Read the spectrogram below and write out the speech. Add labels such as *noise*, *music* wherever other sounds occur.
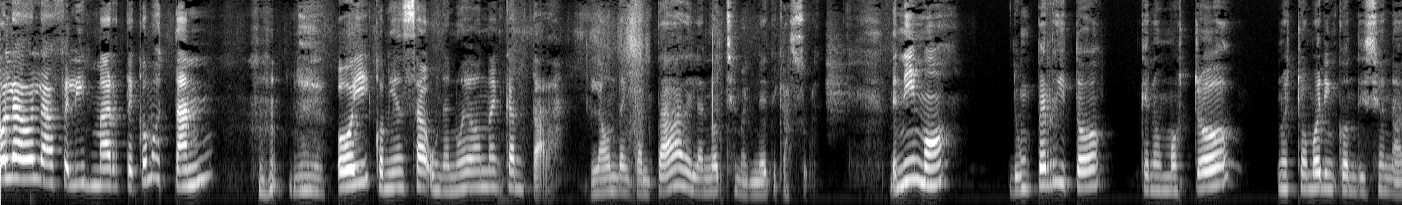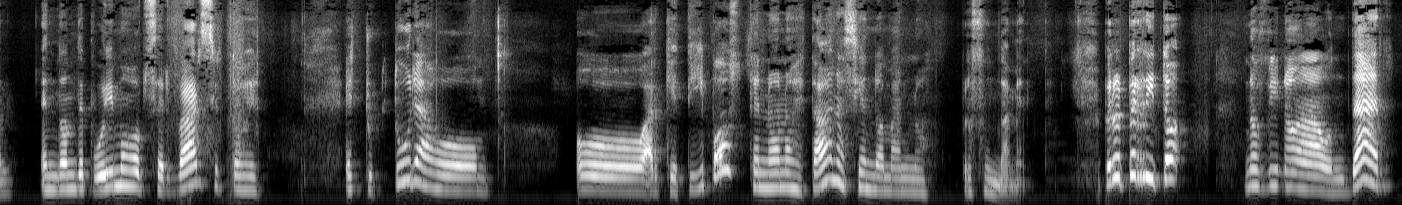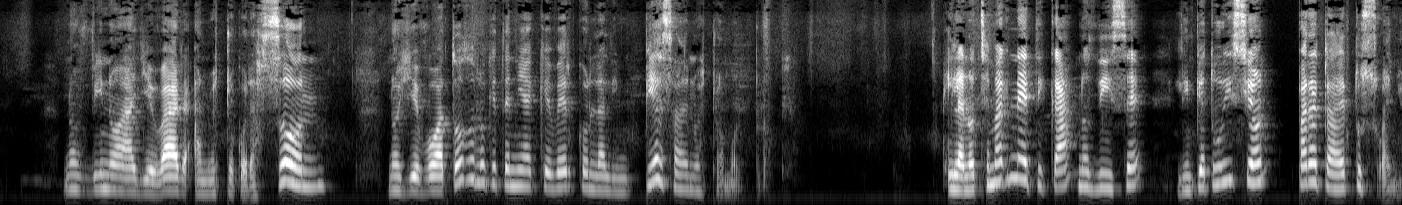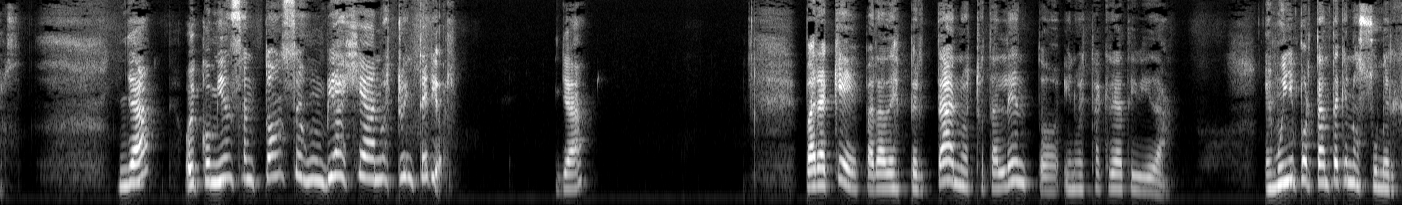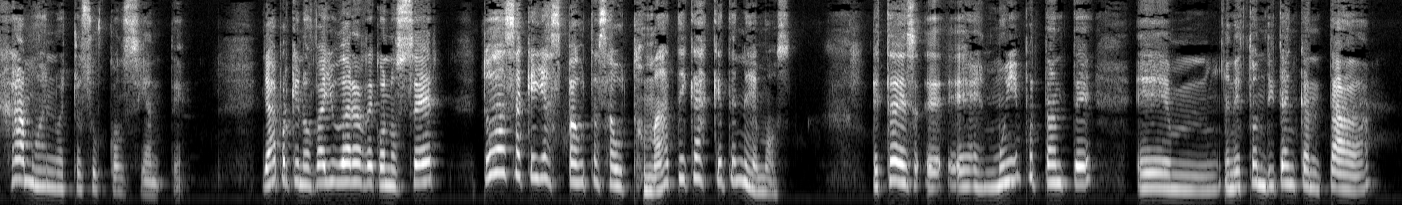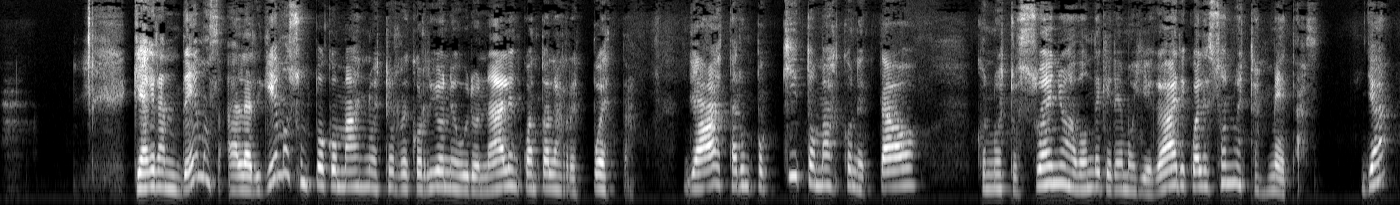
Hola, hola, feliz Marte, ¿cómo están? *laughs* Hoy comienza una nueva onda encantada, la onda encantada de la noche magnética azul. Venimos de un perrito que nos mostró nuestro amor incondicional, en donde pudimos observar ciertas estructuras o, o arquetipos que no nos estaban haciendo amarnos profundamente. Pero el perrito nos vino a ahondar, nos vino a llevar a nuestro corazón, nos llevó a todo lo que tenía que ver con la limpieza de nuestro amor propio. Y la noche magnética nos dice, limpia tu visión para atraer tus sueños. ¿Ya? Hoy comienza entonces un viaje a nuestro interior. ¿Ya? ¿Para qué? Para despertar nuestro talento y nuestra creatividad. Es muy importante que nos sumerjamos en nuestro subconsciente, ya porque nos va a ayudar a reconocer todas aquellas pautas automáticas que tenemos. Esta es, eh, muy importante em, en esta ondita encantada que agrandemos, alarguemos un poco más nuestro recorrido neuronal en cuanto a las respuestas. Ya estar un poquito más conectados con nuestros sueños, a dónde queremos llegar y cuáles son nuestras metas. ¿Ya?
